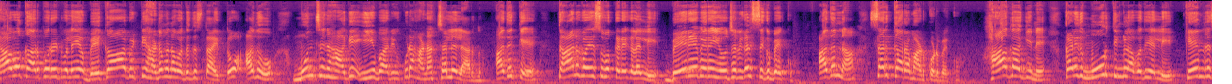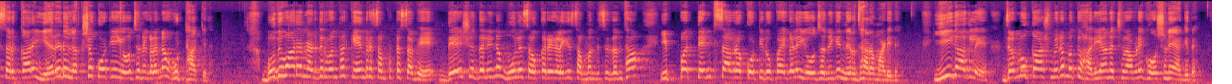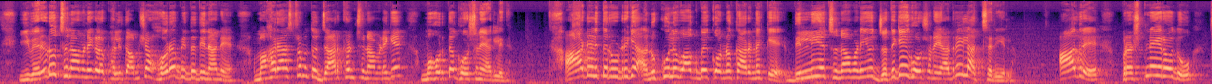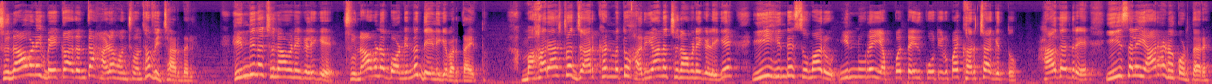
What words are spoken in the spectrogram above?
ಯಾವ ಕಾರ್ಪೊರೇಟ್ ವಲಯ ಬೇಕಾಬಿಟ್ಟಿ ಹಣವನ್ನು ಒದಗಿಸ್ತಾ ಇತ್ತೋ ಅದು ಮುಂಚಿನ ಹಾಗೆ ಈ ಬಾರಿಯೂ ಕೂಡ ಹಣ ಚೆಲ್ಲಲಾರದು. ಅದಕ್ಕೆ ತಾನು ಬಯಸುವ ಕಡೆಗಳಲ್ಲಿ ಬೇರೆ ಬೇರೆ ಯೋಜನೆಗಳು ಸಿಗಬೇಕು. ಅದನ್ನ ಸರ್ಕಾರ ಮಾಡಿಕೊಡ್ಬೇಕು. ಹಾಗಾಗಿನೇ ಕಳೆದ ಮೂರು ತಿಂಗಳ ಅವಧಿಯಲ್ಲಿ ಕೇಂದ್ರ ಸರ್ಕಾರ ಎರಡು ಲಕ್ಷ ಕೋಟಿಯ ಯೋಜನೆಗಳನ್ನು ಹುಟ್ಟುಹಾಕಿದೆ ಬುಧವಾರ ನಡೆದಿರುವಂತಹ ಕೇಂದ್ರ ಸಂಪುಟ ಸಭೆ ದೇಶದಲ್ಲಿನ ಮೂಲ ಸೌಕರ್ಯಗಳಿಗೆ ಸಂಬಂಧಿಸಿದಂಥ ಇಪ್ಪತ್ತೆಂಟು ಸಾವಿರ ಕೋಟಿ ರೂಪಾಯಿಗಳ ಯೋಜನೆಗೆ ನಿರ್ಧಾರ ಮಾಡಿದೆ. ಈಗಾಗಲೇ ಜಮ್ಮು ಕಾಶ್ಮೀರ ಮತ್ತು ಹರಿಯಾಣ ಚುನಾವಣೆ ಘೋಷಣೆಯಾಗಿದೆ. ಇವೆರಡೂ ಚುನಾವಣೆಗಳ ಫಲಿತಾಂಶ ಹೊರಬಿದ್ದ ದಿನಾನೇ ಮಹಾರಾಷ್ಟ್ರ ಮತ್ತು ಜಾರ್ಖಂಡ್ ಚುನಾವಣೆಗೆ ಮುಹೂರ್ತ ಘೋಷಣೆಯಾಗಲಿದೆ. ಆಡಳಿತಾರೂಢರಿಗೆ ಅನುಕೂಲವಾಗಬೇಕು ಅನ್ನೋ ಕಾರಣಕ್ಕೆ ದಿಲ್ಲಿಯ ಚುನಾವಣೆಯು ಜೊತೆಗೆ ಘೋಷಣೆಯಾದರೆ ಇಲ್ಲ, ಅಚ್ಚರಿ ಇಲ್ಲ. ಆದರೆ ಪ್ರಶ್ನೆ ಇರೋದು ಚುನಾವಣೆಗೆ ಬೇಕಾದಂಥ ಹಣ ಹೊಂಚುವಂಥ ವಿಚಾರದಲ್ಲಿ. ಹಿಂದಿನ ಚುನಾವಣೆಗಳಿಗೆ ಚುನಾವಣಾ ಬಾಂಡಿಂದ ದೇಣಿಗೆ ಬರ್ತಾ ಇತ್ತು. ಮಹಾರಾಷ್ಟ್ರ, ಜಾರ್ಖಂಡ್ ಮತ್ತು ಹರಿಯಾಣ ಚುನಾವಣೆಗಳಿಗೆ ಈ ಹಿಂದೆ ಸುಮಾರು ಇನ್ನೂರ ಎಪ್ಪತ್ತೈದು ಕೋಟಿ ರೂಪಾಯಿ ಖರ್ಚಾಗಿತ್ತು. ಹಾಗಾದರೆ ಈ ಸಲ ಯಾರು ಹಣ ಕೊಡ್ತಾರೆ?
